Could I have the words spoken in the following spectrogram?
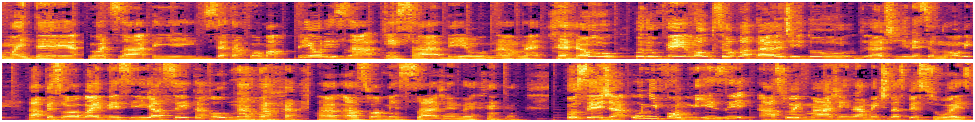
uma ideia no WhatsApp e, de certa forma, priorizar, quem sabe ou não, né? ou quando vê logo seu avatar antes, do, antes de ler seu nome, a pessoa vai ver se aceita ou não a, a, a sua mensagem, né? Ou seja, uniformize a sua imagem na mente das pessoas.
